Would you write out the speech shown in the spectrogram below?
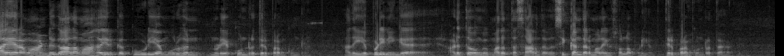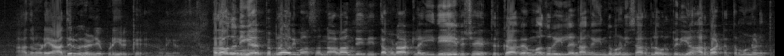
ஆயிரம் ஆண்டு காலமாக இருக்கக்கூடிய முருகனுடைய குன்று திருப்பரம் குன்று. அதை எப்படி நீங்கள் அடுத்தவங்க மதத்தை சார்ந்தவர் சிக்கந்தர் மலைன்னு சொல்ல முடியும் திருப்பரம் குன்றத்தை. அதனுடைய அதிர்வுகள் எப்படி இருக்குது அப்படிங்கிறது. அதாவது நீங்கள் பிப்ரவரி மாதம் நாலாம் தேதி தமிழ்நாட்டில் இதே விஷயத்திற்காக மதுரையில் நாங்கள் இந்து முன்னணி சார்பில் ஒரு பெரிய ஆர்ப்பாட்டத்தை முன்னெடுத்தோம்.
